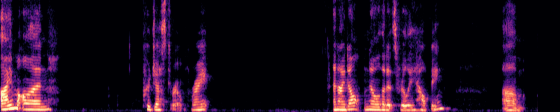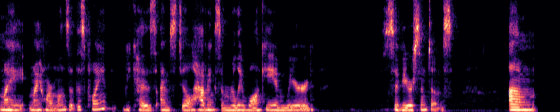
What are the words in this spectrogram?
I'm on progesterone, right? and I don't know that it's really helping um, my my hormones at this point because I'm still having some really wonky and weird severe symptoms. Um,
